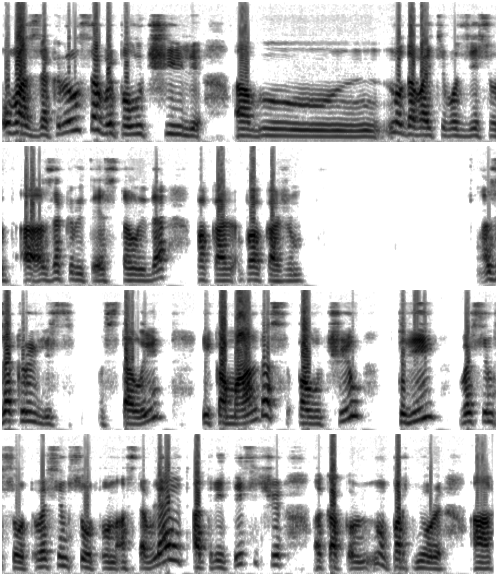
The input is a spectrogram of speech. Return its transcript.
у вас закрылся, вы получили, а, ну давайте вот здесь вот а, закрытые столы, да, покажем. Закрылись столы, и команда получил 3 800. 800 он оставляет, а 3000, как, ну, партнеры, а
